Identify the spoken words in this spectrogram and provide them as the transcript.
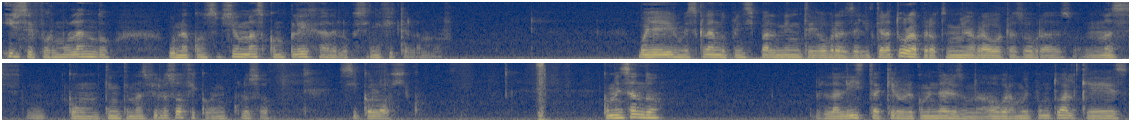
irse formulando una concepción más compleja de lo que significa el amor. Voy a ir mezclando principalmente obras de literatura, pero también habrá otras obras más con un tinte más filosófico, incluso psicológico. Comenzando la lista, quiero recomendarles una obra muy puntual que es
